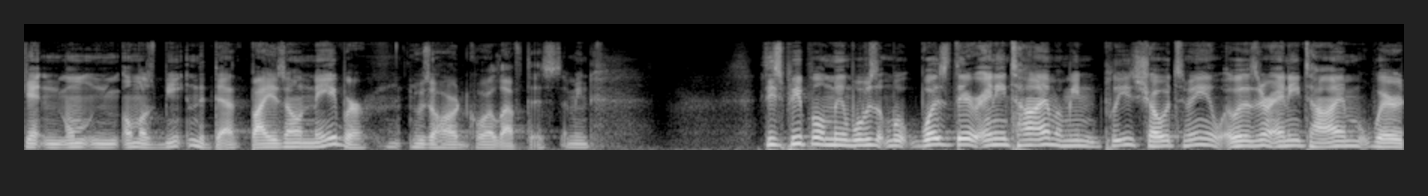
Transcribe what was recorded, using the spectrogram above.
getting almost beaten to death by his own neighbor, who's a hardcore leftist. I mean, these people. I mean, was was there any time? I mean, please show it to me. Was there any time where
